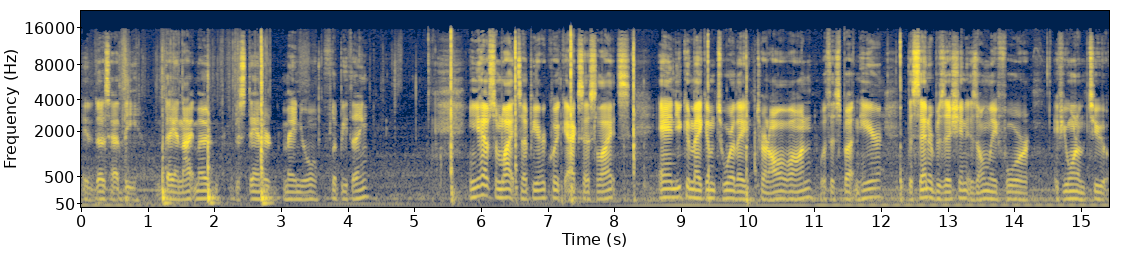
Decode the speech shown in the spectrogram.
It does have the day and night mode, the standard manual flippy thing. And you have some lights up here, quick access lights. And you can make them to where they turn all on with this button here. The center position is only for if you want them to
